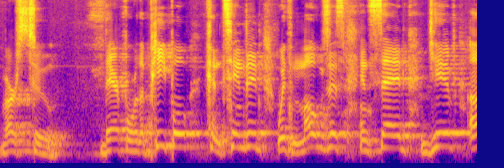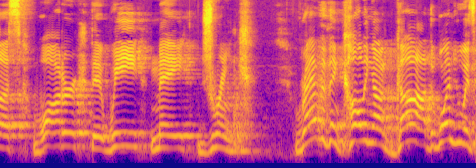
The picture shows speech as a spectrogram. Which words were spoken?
Verse 2 Therefore, the people contended with Moses and said, Give us water that we may drink. Rather than calling on God, the one who has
